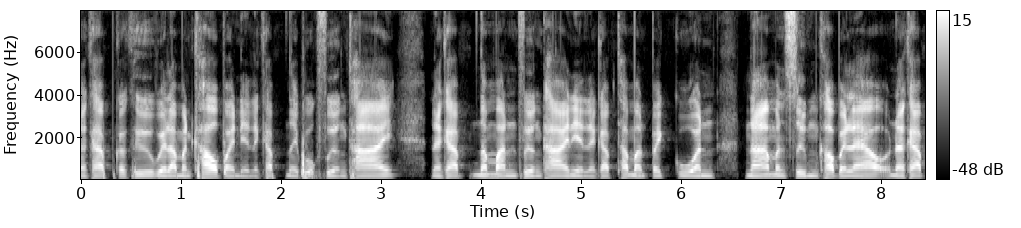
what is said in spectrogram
นะครับก็คือเวลามันเข้าไปเนี่ยนะครับในพวกเฟืองท้ายนะครับน้ำมันเฟืองท้ายเนี่ยนะครับถ้ามันไปกวนน้ำมันซึมเข้าไปแล้วนะครับ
